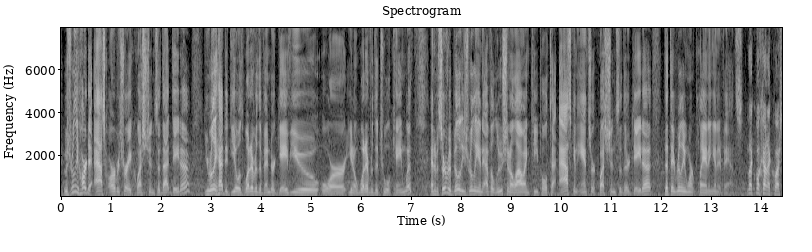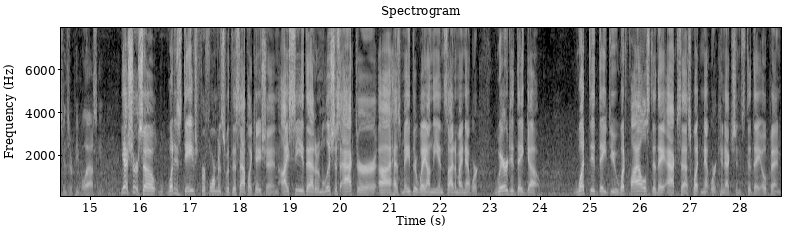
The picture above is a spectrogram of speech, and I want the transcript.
it was really hard to ask arbitrary questions of that data. You really had to deal with whatever the vendor gave you or you know, whatever the tool came with. And observability is really an evolution allowing people to ask and answer questions of their data that they really weren't planning in advance. Like what kind of questions are people asking? Yeah, sure. So what is Dave's performance with this application? I see that a malicious actor uh, has made their way on the inside of my network. Where did they go? What did they do? What files did they access? What network connections did they open?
